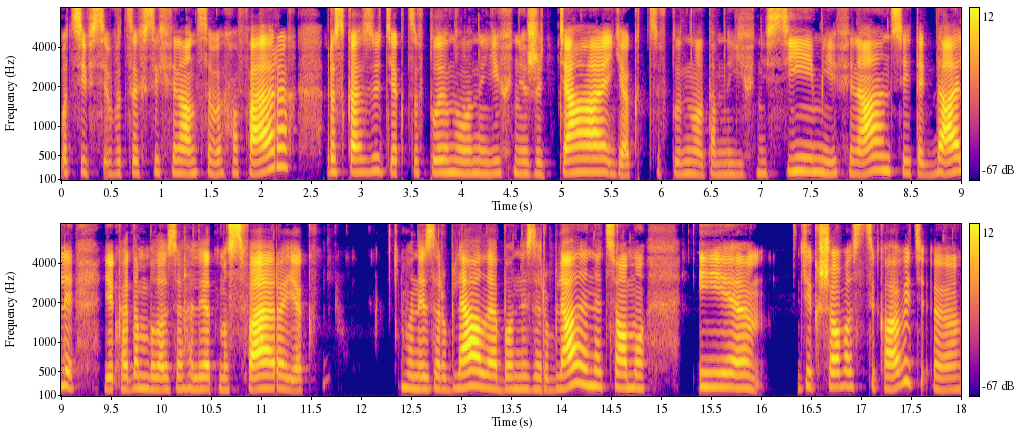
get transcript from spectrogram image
оці в цих всіх фінансових аферах, розказують, як це вплинуло на їхнє життя, як це вплинуло там на їхні сім'ї, фінанси і так далі, яка там була взагалі атмосфера, як вони заробляли або не заробляли на цьому. І якщо вас цікавить е,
